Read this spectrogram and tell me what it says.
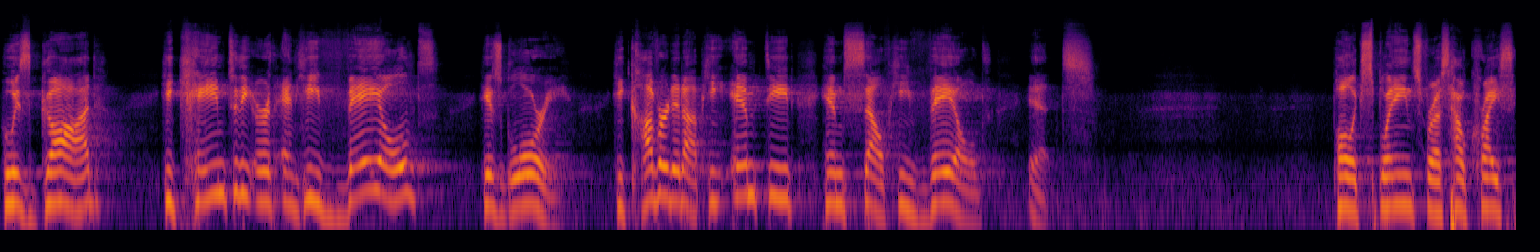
who is God he came to the earth and he veiled his glory. He covered it up. He emptied himself. He veiled it. Paul explains for us how Christ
